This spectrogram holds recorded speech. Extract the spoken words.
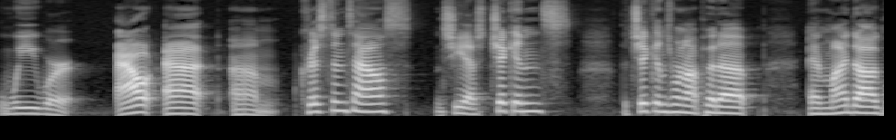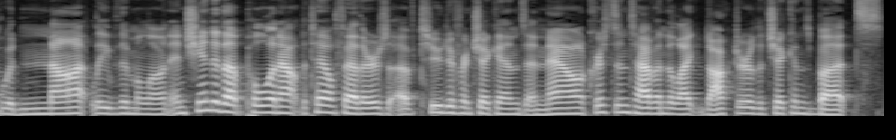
we were out at um, kristen's house she has chickens the chickens were not put up and my dog would not leave them alone and she ended up pulling out the tail feathers of two different chickens and now kristen's having to like doctor the chickens butts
